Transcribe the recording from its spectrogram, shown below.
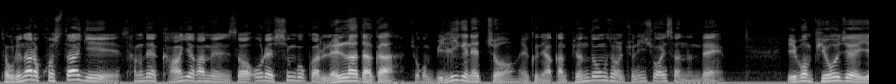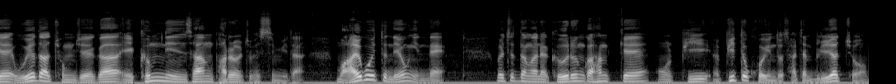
자, 우리나라 코스닥이 상당히 강하게 가면서 올해 신고가를 낼라다가 조금 밀리긴 했죠. 예, 근데 약간 변동성을 주는 이슈가 있었는데 일본 비오제의 우에다 총재가 이 금리 인상 발언을 좀 했습니다. 뭐 알고 있던 내용인데 어쨌든 간에 그 흐름과 함께 오늘 비, 비트코인도 살짝 밀렸죠.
